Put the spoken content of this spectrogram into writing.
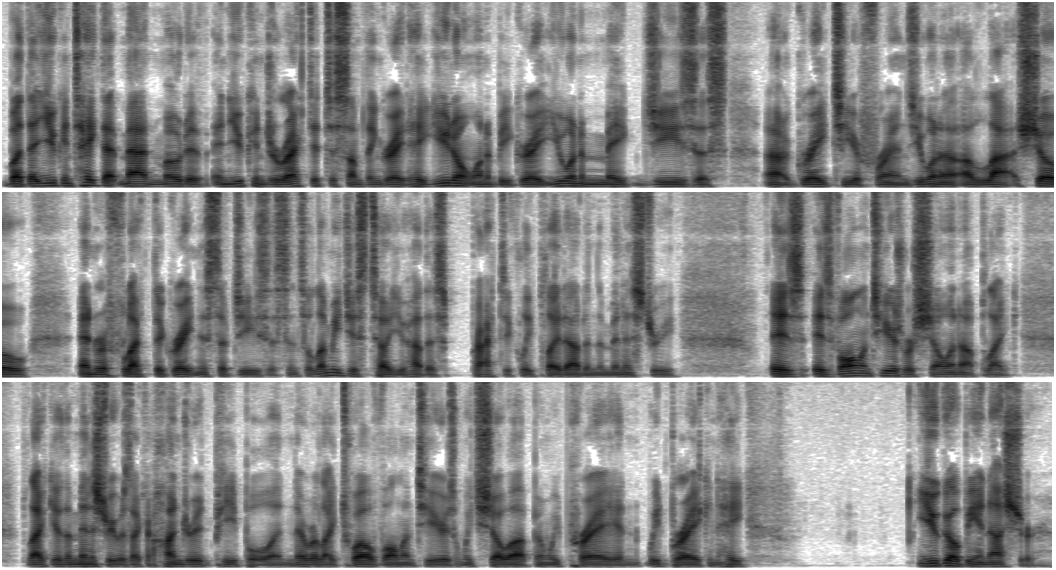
but that you can take that bad motive and you can direct it to something great. Hey, you don't want to be great. You want to make Jesus uh, great to your friends. You want to allow, show and reflect the greatness of Jesus. And so let me just tell you how this practically played out in the ministry. Is, is volunteers were showing up like like if the ministry was like 100 people and there were like 12 volunteers and we'd show up and we'd pray and we'd break and hey you go be an usher.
